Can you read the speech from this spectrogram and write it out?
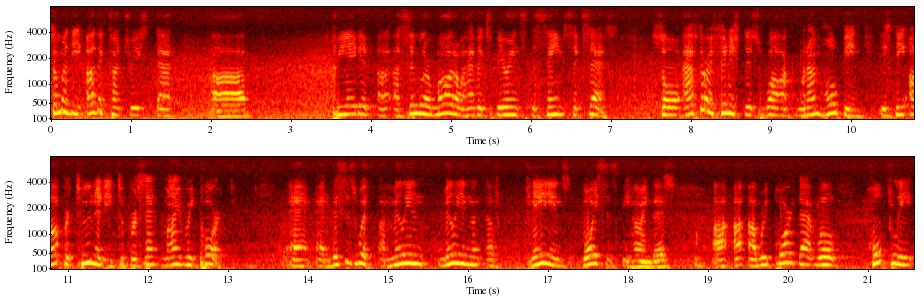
some of the other countries that uh, created a, a similar model have experienced the same success. So after I finish this walk, what I'm hoping is the opportunity to present my report. And, and this is with a million, million of Canadians' voices behind this, uh, a, a report that will hopefully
